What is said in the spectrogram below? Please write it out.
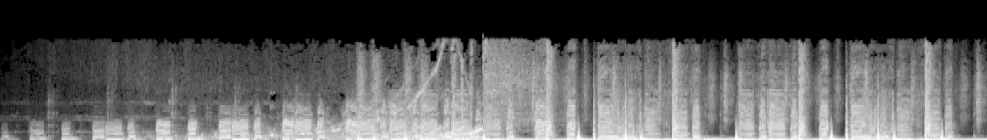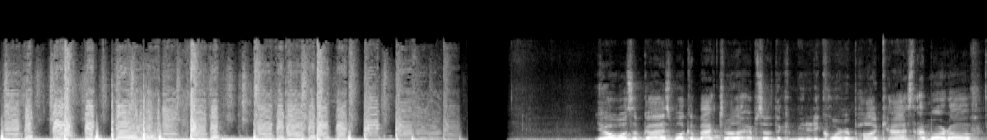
Yo, what's up, guys? Welcome back to another episode of the Community Corner podcast. I'm Arnov.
